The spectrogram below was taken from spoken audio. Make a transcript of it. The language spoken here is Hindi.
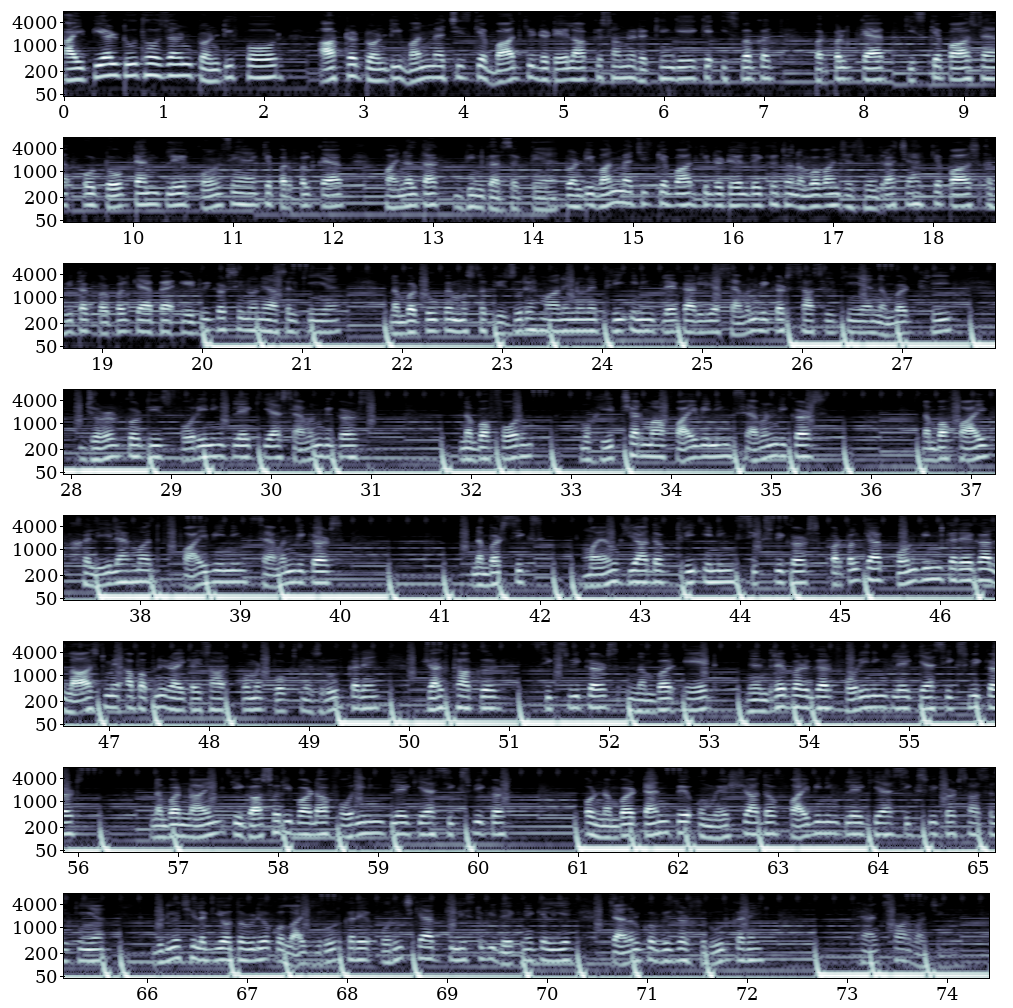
आईपीएल 2024 आफ्टर 21 मैचेस के बाद की डिटेल आपके सामने रखेंगे कि इस वक्त पर्पल कैप किसके पास है और टॉप 10 प्लेयर कौन से हैं कि पर्पल कैप फाइनल तक विन कर सकते हैं। 21 मैचेस के बाद की डिटेल देखें तो नंबर वन जसविंद्रा चहल के पास अभी तक पर्पल कैप है एट विकेट्स इन्होंने हासिल की हैं। नंबर टू पे मुस्तफ़ीज़ुर रहमान इन्होंने थ्री इनिंग प्ले कर लिया सेवन विकेट्स हासिल की हैं। Number three Gerald Coetzee four inning play किया seven wickets number four Mohit Sharma five inning seven wickets number five Khaleel Ahmed five inning seven wickets number six Mayank Yadav three inning six wickets purple cap कौन विन करेगा? लास्ट में आप अपनी राय का इजहार कमेंट बॉक्स में ज़रूर करें। Yash Thakur six wickets number eight Nandre Burger four inning play किया six wickets number nine Kagiso Rabada four inning play किया है सिक्स विकेट और नंबर टेन पे Umesh Yadav five inning play किया है सिक्स विकेट्स हासिल किए हैं। वीडियो अच्छी लगी हो तो वीडियो को लाइक ज़रूर करें ऑरेंज कैप की लिस्ट भी देखने के लिए चैनल को विज़िट ज़रूर करें। Thanks for watching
